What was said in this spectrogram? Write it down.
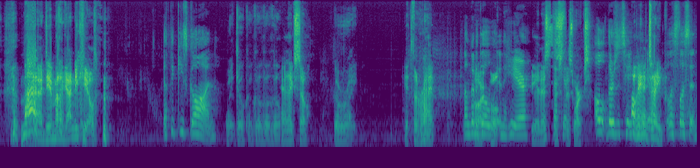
My idea might have gotten you killed. I think he's gone. Right, go, go, go, go, go. I think so. Go right. It's the right. I'm gonna Or- go or- in here. Yeah, for this a this, second. this works. Oh, there's a tape. Oh, in yeah, here. tape. Let's listen.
